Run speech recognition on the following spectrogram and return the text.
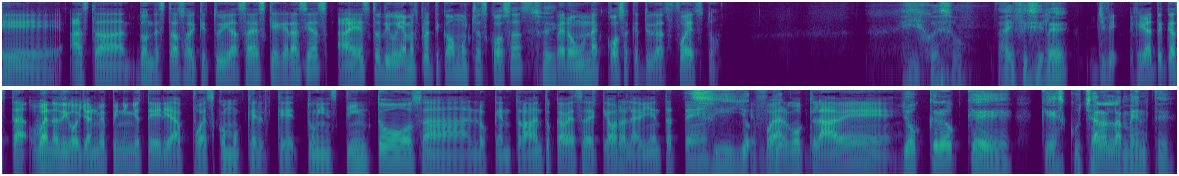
eh, hasta donde estás hoy, que tú digas, sabes que gracias a esto, digo, ya me has platicado muchas cosas, pero una cosa que tú digas fue esto. Hijo, eso, está difícil, ¿eh? Fíjate que hasta, bueno, digo, yo en mi opinión yo te diría, pues como que el que tu instinto, o sea, lo que entraba en tu cabeza de que ahora le aviéntate, sí, yo, fue algo clave. Yo creo que, que escuchar a la mente,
